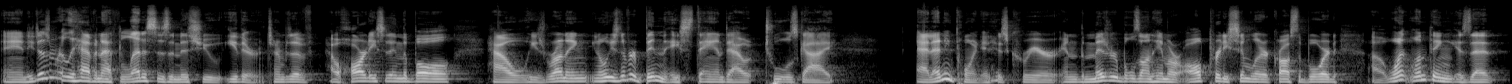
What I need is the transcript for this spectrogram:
and he doesn't really have an athleticism issue either in terms of how hard he's hitting the ball, how he's running. You know, he's never been a standout tools guy at any point in his career, and the measurables on him are all pretty similar across the board. Uh, one one thing is that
